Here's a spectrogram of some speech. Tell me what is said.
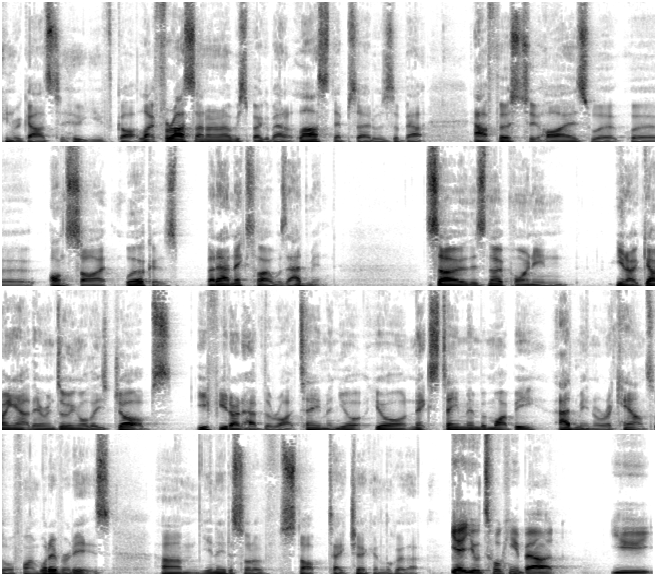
in regards to who you've got. Like for us, I don't know, we spoke about it last episode. It was about our first two hires were were on site workers, but our next hire was admin. So there's no point in you know going out there and doing all these jobs if you don't have the right team, and your your next team member might be admin or accounts or fine whatever it is. Um, you need to sort of stop, take check, and look at that. yeah, you were talking about you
